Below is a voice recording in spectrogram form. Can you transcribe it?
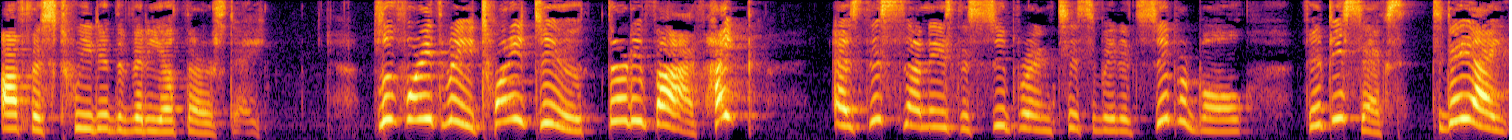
office tweeted the video Thursday. Blue 43, 22, 35, hike! As this Sunday is the super anticipated Super Bowl 56, today I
